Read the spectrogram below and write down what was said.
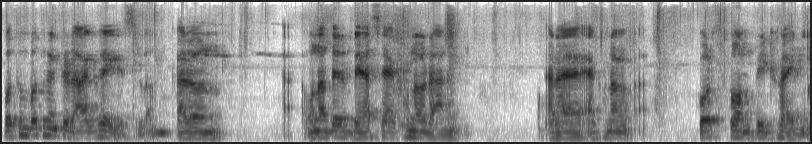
প্রথম প্রথম একটু রাগ হয়ে গেছিলাম, কারণ ওনাদের ব্যাচ এখনও রানিং, তারা এখনও কোর্স কমপ্লিট হয়নি।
